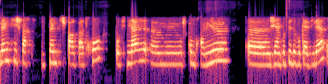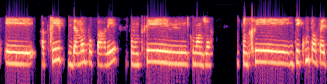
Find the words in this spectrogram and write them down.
même si je participe, même si je parle pas trop, au final, euh, mon, je comprends mieux. euh, j'ai un peu plus de vocabulaire. Et après évidemment pour parler ils sont très hum, comment dire ils sont très ils t'écoutent en fait.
